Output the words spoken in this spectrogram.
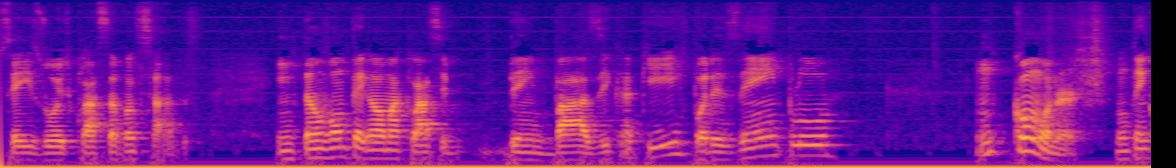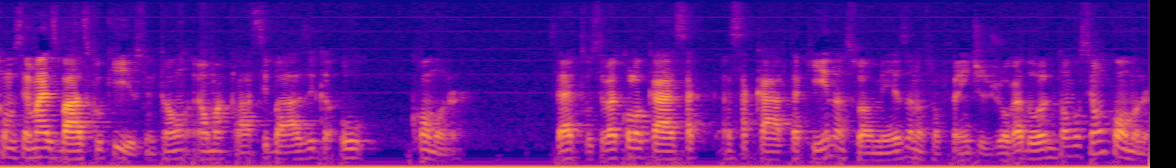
6, 8 classes avançadas. Então vamos pegar uma classe bem básica aqui, por exemplo, um commoner. Não tem como ser mais básico que isso. Então é uma classe básica, o commoner. Certo? Você vai colocar essa, essa carta aqui na sua mesa, na sua frente do jogador, então você é um commoner.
